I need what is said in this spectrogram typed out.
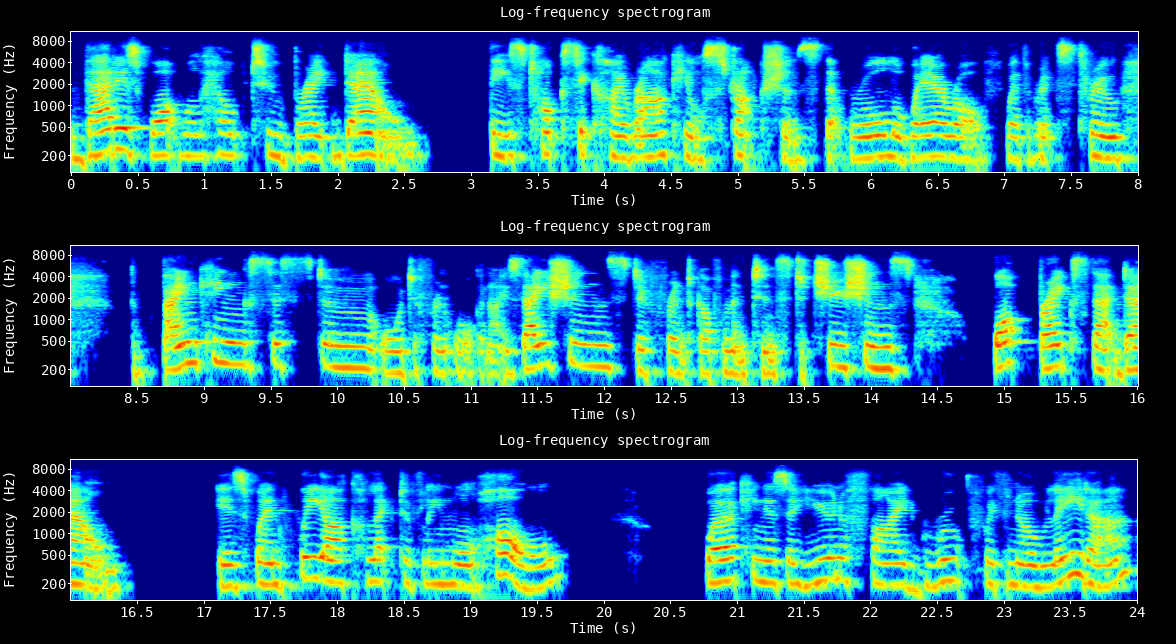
that is what will help to break down these toxic hierarchical structures that we're all aware of, whether it's through the banking system or different organizations, different government institutions. What breaks that down is when we are collectively more whole, working as a unified group with no leader,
